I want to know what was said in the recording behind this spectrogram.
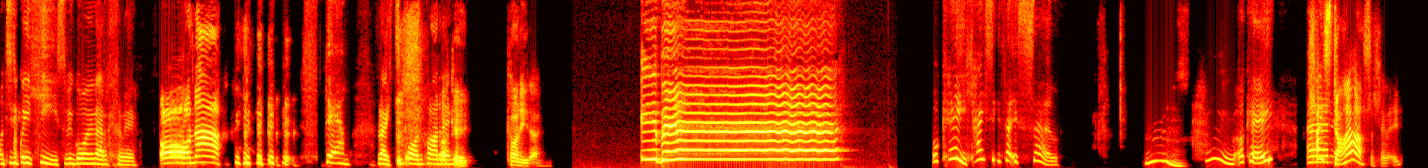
on ti wedi gweud hi, so fi'n gwybod mewn ferch i fi. O, oh, na! Damn! Right, go on, chwarae okay. hi. i da. Ibe! OK, llais eitha isel. Mm. Mm, OK. Llais uh, da, sy'n lle Ie,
